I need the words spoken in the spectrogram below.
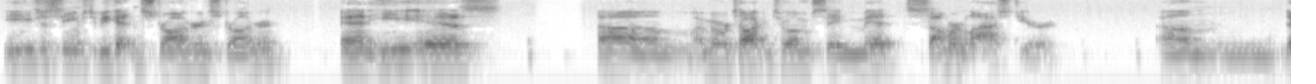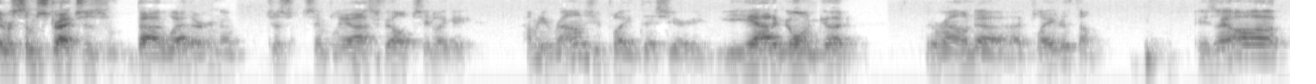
he just seems to be getting stronger and stronger. And he is, um, I remember talking to him, say, mid summer last year. Um, there were some stretches of bad weather, and I just simply asked Phelps, like, hey, how many rounds you played this year? He had it going good. The round uh, I played with him. He's like, oh,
